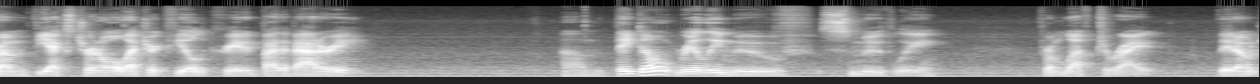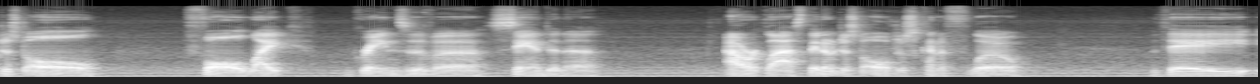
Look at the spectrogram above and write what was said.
from the external electric field created by the battery, um, they don't really move smoothly from left to right. They don't just all fall like grains of uh, sand in a hourglass. They don't just all just kind of flow. They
